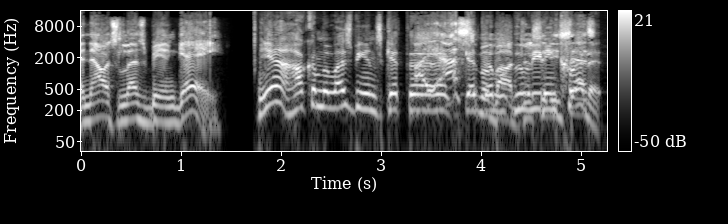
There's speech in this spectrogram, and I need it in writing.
and now it's lesbian, gay. Yeah, how come the lesbians get the I asked get him the, about the leading he says- credit?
